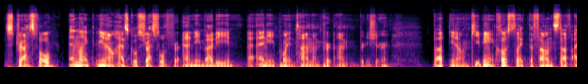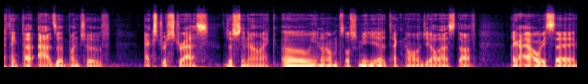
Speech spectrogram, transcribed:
stressful, and like you know, high school stressful for anybody at any point in time. I'm per- I'm pretty sure, but you know, keeping it close to like the phone stuff, I think that adds a bunch of extra stress. Just you know, like oh, you know, social media, technology, all that stuff. Like I always say,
